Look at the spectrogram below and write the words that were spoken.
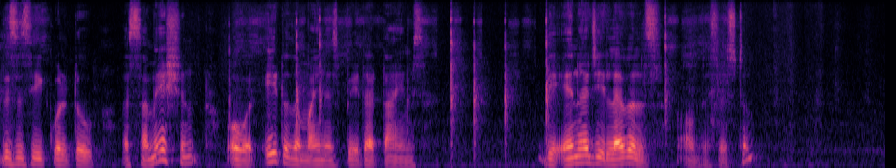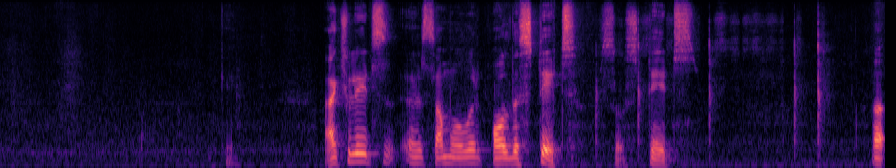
this is equal to a summation over e to the minus beta times the energy levels of the system. Okay. Actually, it is uh, sum over all the states. So, states uh. Uh,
